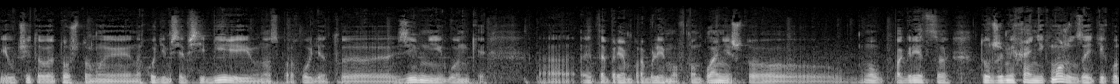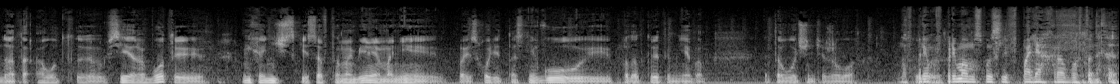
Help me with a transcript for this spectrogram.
И учитывая то, что мы находимся в Сибири, и у нас проходят э, зимние гонки, э, это прям проблема в том плане, что ну, погреться тот же механик может зайти куда-то, а вот э, все работы механические с автомобилем, они происходят на снегу и под открытым небом. Это очень тяжело. Ну, в, прям- в прямом смысле в полях работают.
